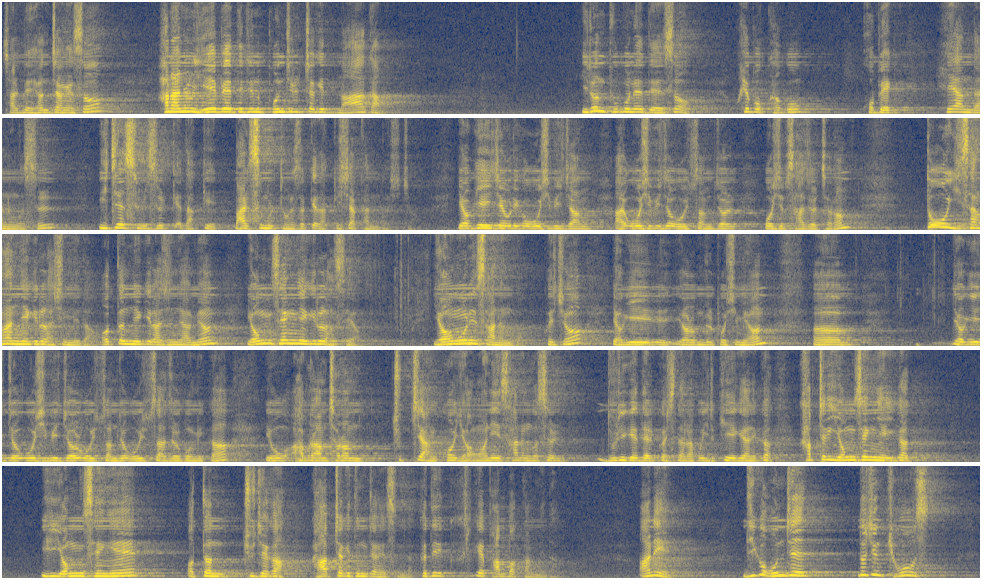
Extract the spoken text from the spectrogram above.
삶의 현장에서 하나님을 예배드리는 본질적인 나아감 이런 부분에 대해서 회복하고 고백 해야 한다는 것을 이제 슬슬 깨닫기, 말씀을 통해서 깨닫기 시작하는 것이죠. 여기에 이제 우리가 52장, 아, 52절, 53절, 54절처럼 또 이상한 얘기를 하십니다. 어떤 얘기를 하시냐면 영생 얘기를 하세요. 영원히 사는 것. 그렇죠? 여기 여러분들 보시면, 어, 여기 저 52절, 53절, 54절 보니까 이 아브라함처럼 죽지 않고 영원히 사는 것을 누리게 될 것이다라고 이렇게 얘기하니까 갑자기 영생 얘기가 이 영생의 어떤 주제가 갑자기 등장했습니다. 그들이 그렇게 반박합니다. 아니, 네가 언제 너 지금 겨우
